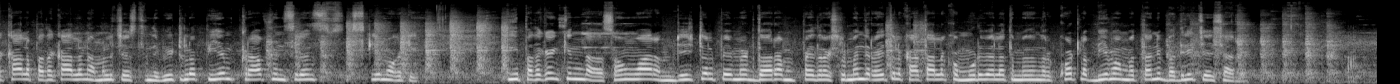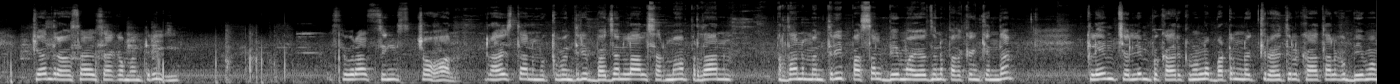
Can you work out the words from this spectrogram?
రకాల పథకాలను అమలు చేస్తుంది. వీటిలో పీఎం క్రాప్ ఇన్సూరెన్స్ స్కీమ్ ఒకటి. ఈ పథకం కింద సోమవారం డిజిటల్ పేమెంట్ ద్వారా ముప్పై ఐదు లక్షల మంది రైతుల ఖాతాలకు మూడు వేల తొమ్మిది వందల కోట్ల బీమా మొత్తాన్ని బదిలీ చేశారు. కేంద్ర వ్యవసాయ శాఖ మంత్రి శివరాజ్ సింగ్ చౌహాన్ రాజస్థాన్ ముఖ్యమంత్రి భజన్ లాల్ శర్మ ప్రధాన ప్రధానమంత్రి ఫసల్ బీమా యోజన పథకం కింద క్లెయిమ్ చెల్లింపు కార్యక్రమంలో బటన్ నొక్కి రైతుల ఖాతాలకు బీమా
